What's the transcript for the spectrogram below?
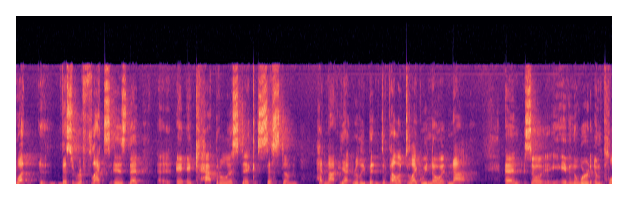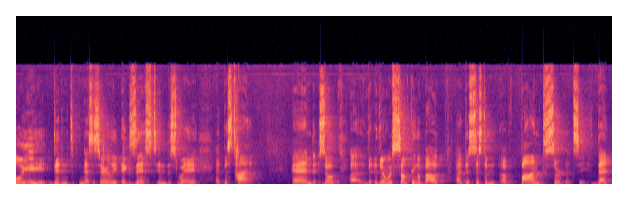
what this reflects is that a, a, capitalistic system had not yet really been developed like we know it now. And so even the word employee didn't necessarily exist in this way at this time. And so uh, th- there was something about uh, the system of bond servancy that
